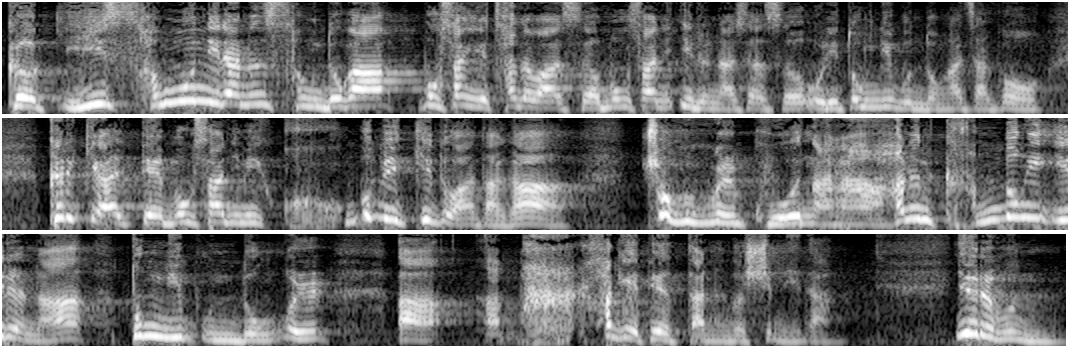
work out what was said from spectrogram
그 이성훈이라는 성도가 목사님께 찾아와서 목사님 일어나셔서 우리 독립운동 하자고 그렇게 할 때 목사님이 꼼꼼히 기도하다가 조국을 구원하라 하는 감동이 일어나 독립운동을 아, 아, 막 하게 되었다는 것입니다. 여러분,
